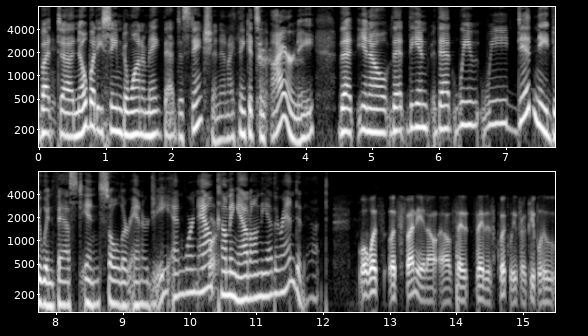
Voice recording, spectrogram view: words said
But uh, nobody seemed to want to make that distinction, and I think it's an irony that you know that the that we we did need to invest in solar energy, and we're now sure. coming out on the other end of that. Well, what's what's funny, and I'll, I'll say say this quickly for people who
